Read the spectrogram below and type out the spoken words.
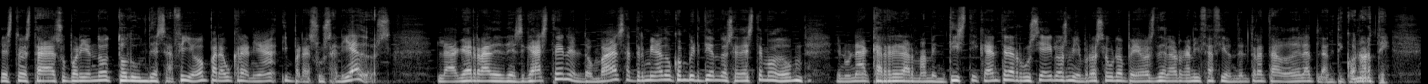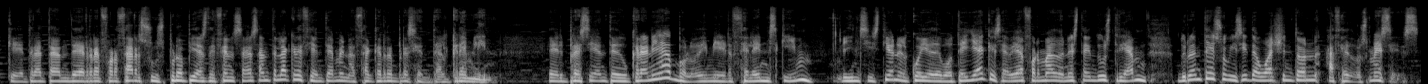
Esto está suponiendo todo un desafío para Ucrania y para sus aliados. La guerra de desgaste en el Donbass ha terminado convirtiéndose de este modo en una carrera armamentística entre Rusia y los miembros europeos de la Organización del Tratado del Atlántico Norte, que tratan de reforzar sus propias defensas ante la creciente amenaza que representa el Kremlin. El presidente de Ucrania, Volodymyr Zelensky, insistió en el cuello de botella que se había formado en esta industria durante su visita a Washington hace dos meses.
